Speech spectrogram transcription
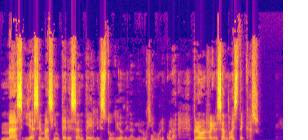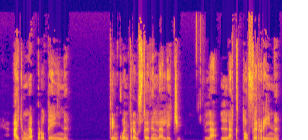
más y hace más interesante el estudio de la biología molecular. Pero regresando a este caso. Hay una proteína que encuentra usted en la leche la lactoferrina,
